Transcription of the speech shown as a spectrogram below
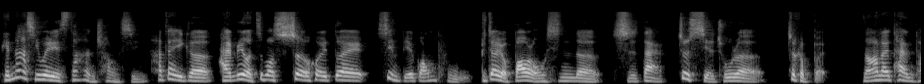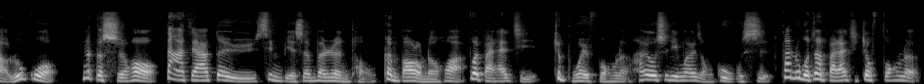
田纳西威廉斯他很创新，他在一个还没有这么社会对性别光谱比较有包容心的时代，就写出了这个本，然后来探讨如果。那个时候，大家对于性别身份认同更包容的话，会白兰奇就不会疯了。它又是另外一种故事。但如果真的白兰奇就疯了，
